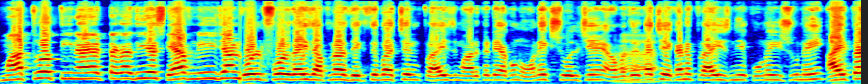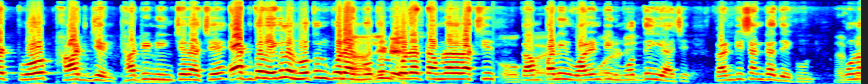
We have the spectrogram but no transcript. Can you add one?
মাত্র তিন হাজার টাকা দিয়ে ট্যাব নিয়ে যান গোল্ড ফোর গাইজ আপনারা দেখতে পাচ্ছেন প্রাইস মার্কেটে এখন অনেক চলছে। আমাদের হ্যাঁ। কাছে এখানে প্রাইস নিয়ে কোনো ইস্যু নেই। IPad pro third gen thirteen ইঞ্চের আছে। একদম এগুলো নতুন প্রোডাক্ট হ্যাঁ, নতুন প্রোডাক্ট আমরা রাখছি। কোম্পানির ওয়ারেন্টির মধ্যেই আছে। কন্ডিশনটা দেখুন। Heavy, কোনো.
